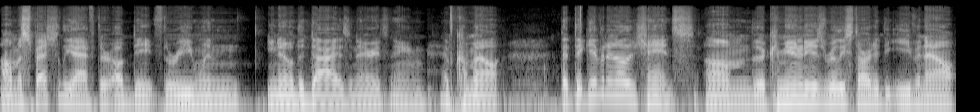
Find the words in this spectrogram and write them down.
um, especially after Update 3 when you know, the dyes and everything have come out, that they give it another chance. Um, the community has really started to even out.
